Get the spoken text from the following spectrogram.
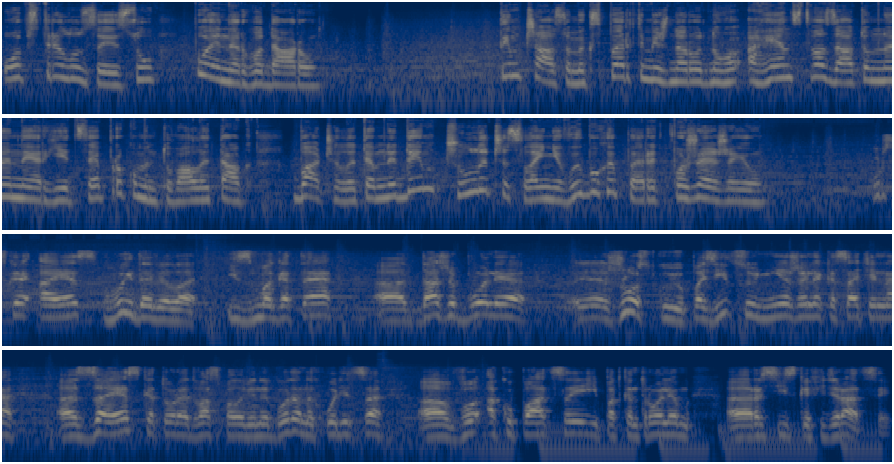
обстрілу ЗСУ по енергодару. Тим часом експерти міжнародного агентства з атомної енергії це прокоментували так: бачили темний дим, чули численні вибухи перед пожежею. Курская АЭС выдавила из МАГАТЭ э, даже более э, жесткую позицию, нежели касательно э, ЗАЭС, которая два с половиной года находится э, в оккупации и под контролем э, Российской Федерации.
